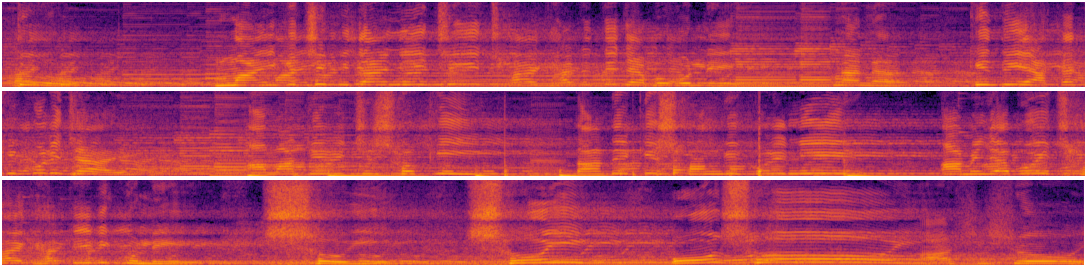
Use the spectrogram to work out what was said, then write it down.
তো? মায়ের কাছে বিদায় নিয়েছি ছয় ঘাটিতে যাব বলে। না না কিন্তু একা কি করে যাই আমাদের হচ্ছে সখী তাদেরকে সঙ্গে করে নিয়ে আমি যাব ওই ছয় ঘাটের কোলে। সই সই ও সই। আসি সই।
